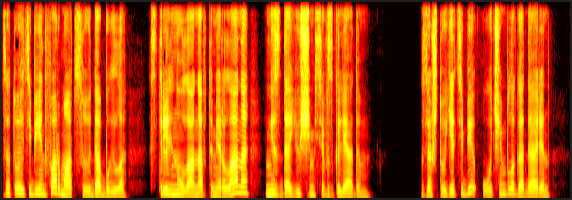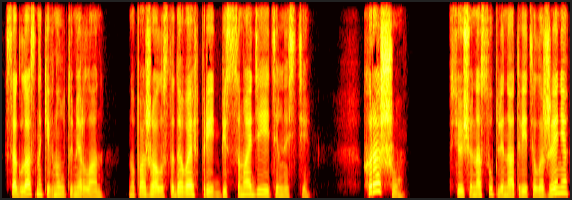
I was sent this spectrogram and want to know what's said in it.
Зато я тебе информацию добыла», — стрельнула она в Тамерлана не сдающимся взглядом. «За что я тебе очень благодарен», — согласно кивнул Тамерлан. «Но, пожалуйста, давай впредь, без самодеятельности». «Хорошо», — все еще насупленно ответила Женя,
